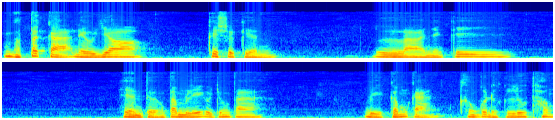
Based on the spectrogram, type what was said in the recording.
Mà tất cả đều do cái sự kiện là những cái hiện tượng tâm lý của chúng ta bị cấm cản không có được lưu thông.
